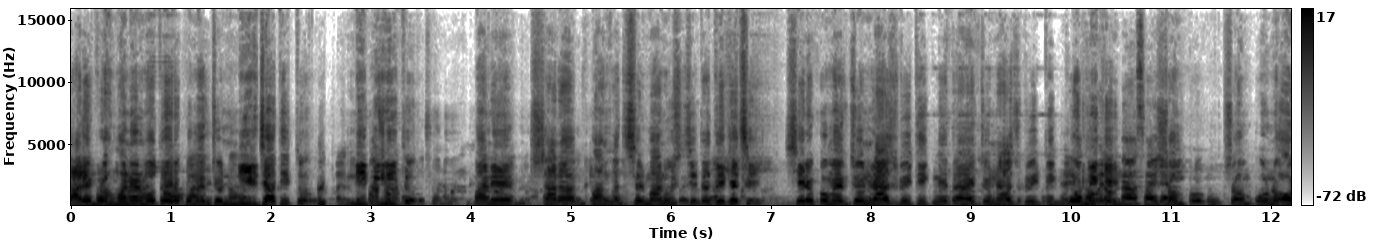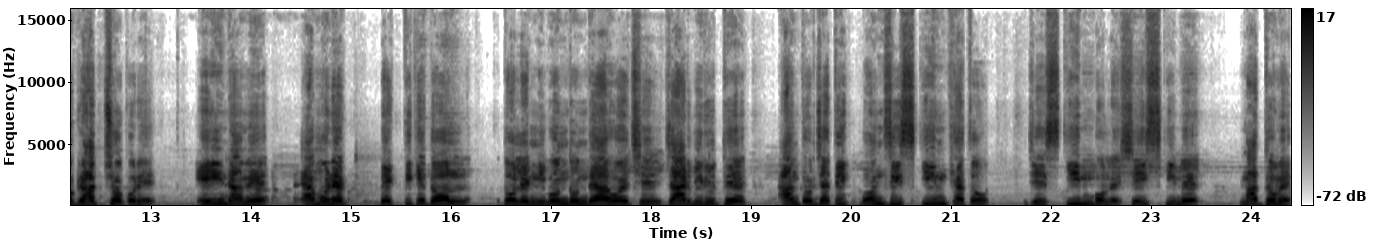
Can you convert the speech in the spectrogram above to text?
তারেক রহমানের মতো এরকম একজন নির্যাতিত নিপীড়িত মানে সারা বাংলাদেশের মানুষ যেটা দেখেছে সেরকম একজন রাজনৈতিক নেতা একজন রাজনৈতিক কর্মীকে সম্প- সম্পূর্ণ অগ্রাহ্য করে এই নামে এমন এক ব্যক্তিকে দল দলের নিবন্ধন দেওয়া হয়েছে যার বিরুদ্ধে আন্তর্জাতিক পঞ্জি স্কিম খ্যাত যে স্কিম বলে, সেই স্কিমের মাধ্যমে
